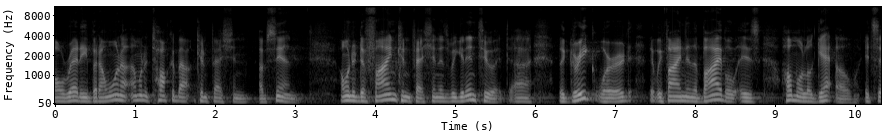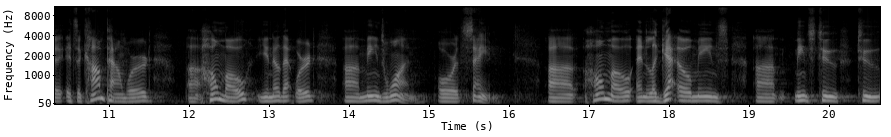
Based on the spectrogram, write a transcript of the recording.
already, but I want to I want to talk about confession of sin. I want to define confession as we get into it. Uh, the Greek word that we find in the Bible is homologeo. It's a, it's a compound word. Uh, homo, you know that word, uh, means one or the same. Uh, homo and legeo means, uh, means to, to,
